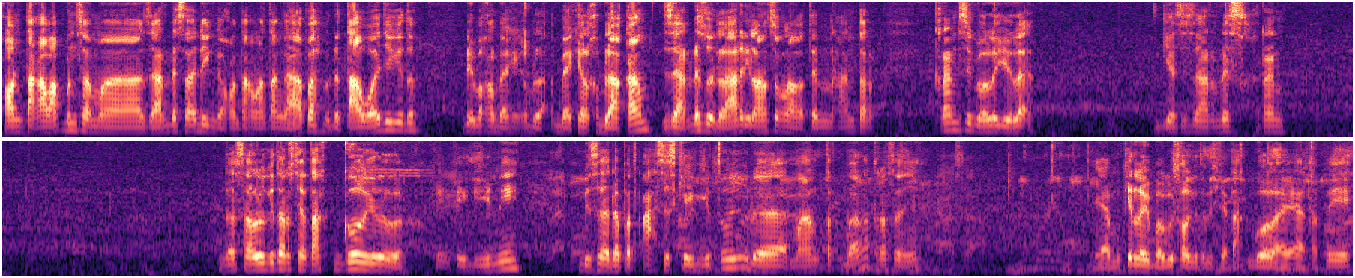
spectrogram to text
kontak apa pun sama Zardes tadi nggak kontak mata nggak apa udah tahu aja gitu. Dia bakal back ke, back ke belakang. Zardes udah lari langsung lawatin Hunter. Keren sih golnya gila. Gila sih Zardes keren nggak selalu kita harus nyetak gol gitu loh. Kayak, kayak gini bisa dapat assist kayak gitu udah mantep banget rasanya. Ya mungkin lebih bagus kalau kita bisa nyetak gol lah ya tapi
